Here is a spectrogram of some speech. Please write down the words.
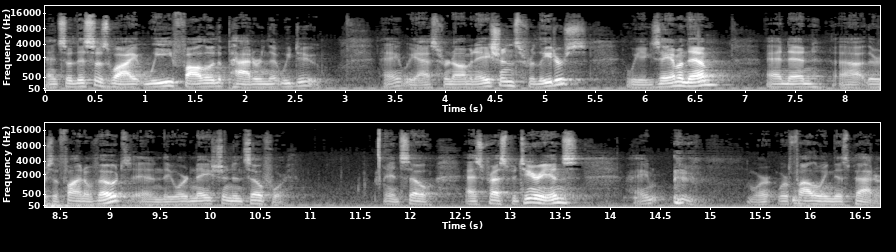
And so, this is why we follow the pattern that we do. Okay, we ask for nominations for leaders, we examine them, and then uh, there's a final vote and the ordination and so forth. And so, as Presbyterians, we're, we're following this pattern.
